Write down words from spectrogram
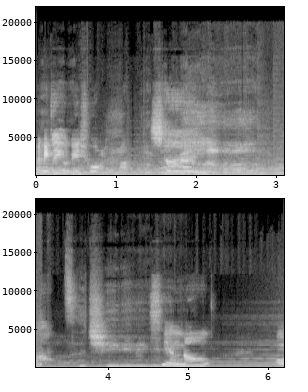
อันนี้ก็อยู่ในช่วงใช่ปะใช่ เสียงน้องโอ้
